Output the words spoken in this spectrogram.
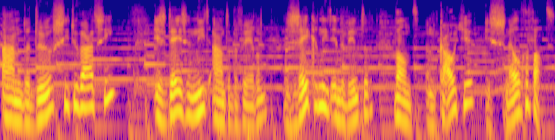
aan de deur situatie is deze niet aan te bevelen. Zeker niet in de winter, want een koudje is snel gevat.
